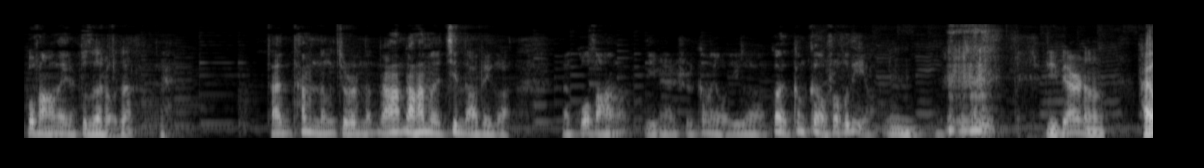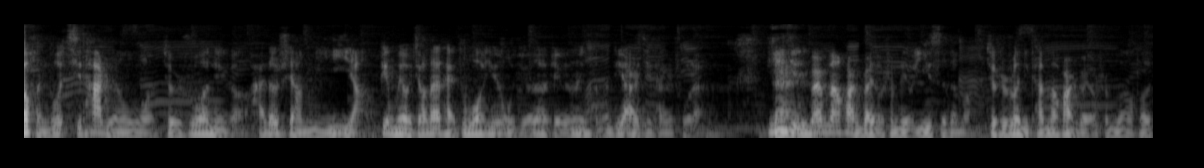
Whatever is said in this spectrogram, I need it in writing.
国防那个，不择手段，对他他们能就是能让让他们进到这个呃国防里面是更有一个更更更有说服力了。嗯，里边呢还有很多其他人物，就是说那个还都是像谜一样，并没有交代太多，因为我觉得这个东西可能第二季才会出来。第一季里边漫画里边有什么有意思的吗？就是说你看漫画里边有什么和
